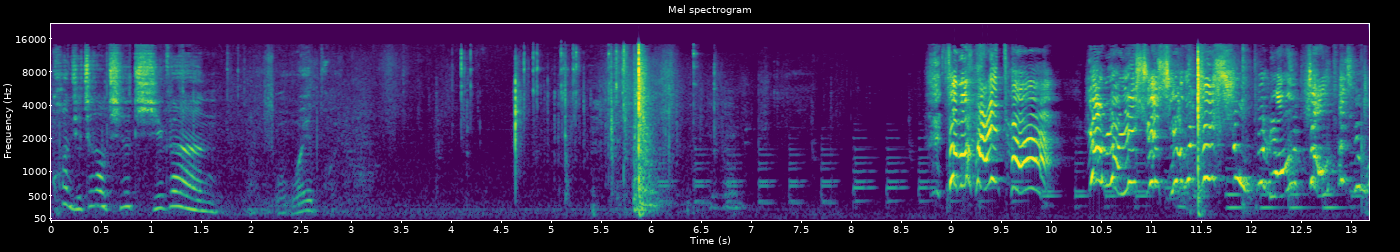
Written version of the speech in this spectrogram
况且这道题的题干，我我也不会。怎么还谈？让不让人学习了？我真受不了了，找他去我！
